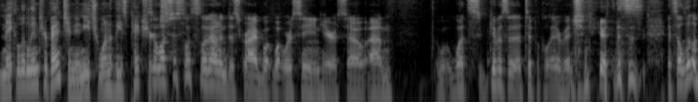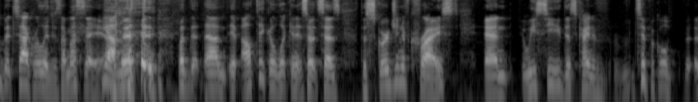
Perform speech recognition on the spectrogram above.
make a little intervention in each one of these pictures. So let's just let's slow down and describe what, what we're seeing here. So um, what's give us a, typical intervention here. This is it's a little bit sacrilegious, I must say. Yeah. Um, but the, um, it, I'll take a look at it. So it says the scourging of Christ, and we see this kind of typical uh,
